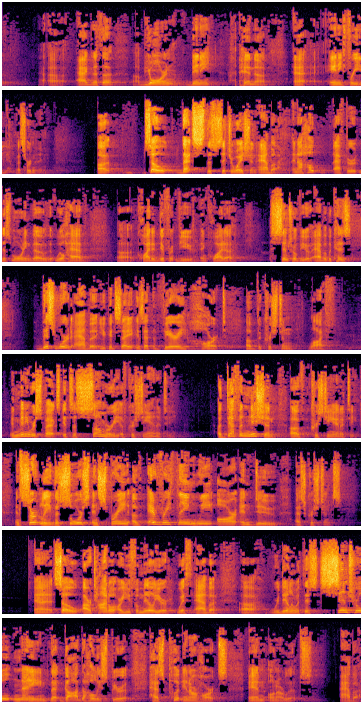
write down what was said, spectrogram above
uh, Agnetha, uh, Bjorn, Benny, and uh, uh, Annie Freed, that's her name. Uh, so that's the situation, ABBA. And I hope after this morning, though, that we'll have uh, quite a different view and quite a central view of ABBA because this word ABBA, you could say, is at the very heart of the Christian life. In many respects, it's a summary of Christianity, a definition of Christianity, and certainly the source and spring of everything we are and do as Christians. Uh, so, our title, Are You Familiar with Abba? Uh, we're dealing with this central name that God the Holy Spirit has put in our hearts and on our lips Abba.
